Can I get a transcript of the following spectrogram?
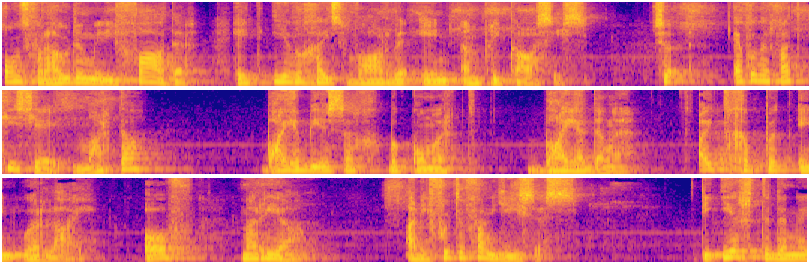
Ons verhouding met die Vader het ewigheidswaarde en implikasies. So ek wonder wat kies jy? Martha baie besig, bekommerd, baie dinge, uitgeput en oorlaai of Maria aan die voete van Jesus die eerste dinge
